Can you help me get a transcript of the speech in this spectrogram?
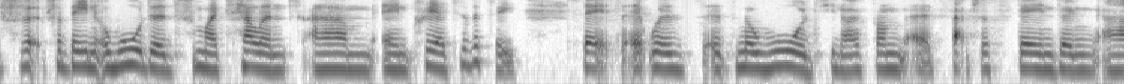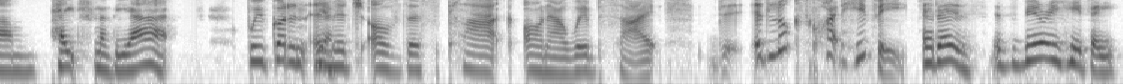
for, for, being awarded for my talent um, and creativity that it was it's an award, you know, from uh, such a standing um, patron of the arts. We've got an image yeah. of this plaque on our website. It looks quite heavy. It is. It's very heavy.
